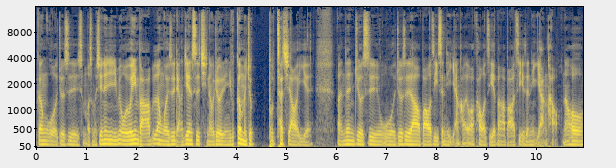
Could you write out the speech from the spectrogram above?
跟我就是什么什么先天性疾病，我已经把它认为是两件事情了。我就已经根本就不太而已。反正就是我就是要把我自己身体养好，我要靠我自己的办法把我自己身体养好，然后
